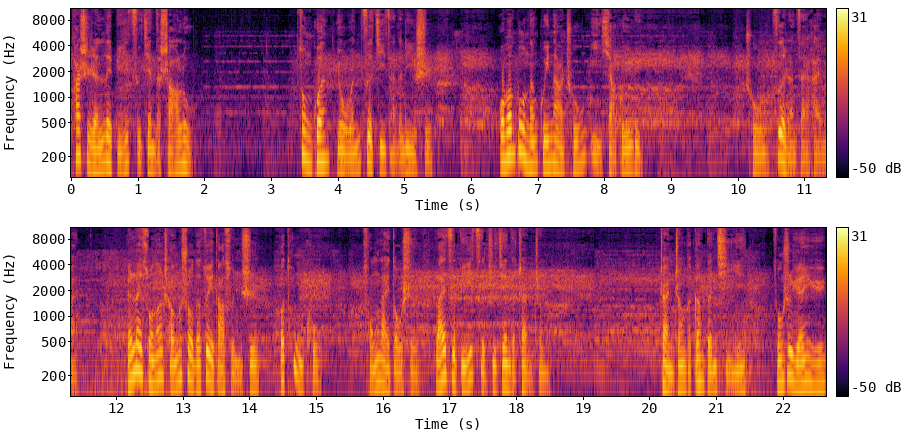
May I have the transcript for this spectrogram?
它是人类彼此间的杀戮。纵观有文字记载的历史，我们不能归纳出以下规律：除自然灾害外，人类所能承受的最大损失和痛苦，从来都是来自彼此之间的战争。战争的根本起因，总是源于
